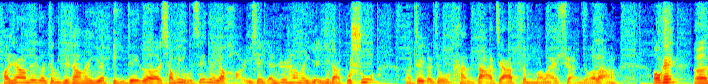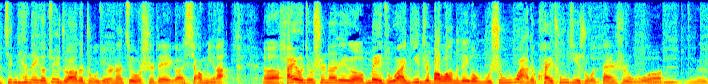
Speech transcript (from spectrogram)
好像这个整体上呢也比这个小米五 C 呢要好一些，颜值上呢也一点不输。啊，这个就看大家怎么来选择了啊。OK，呃，今天那个最主要的主角呢就是这个小米了。呃，还有就是呢，这个魅族啊，一直曝光的这个五十五瓦的快充技术，但是我呃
